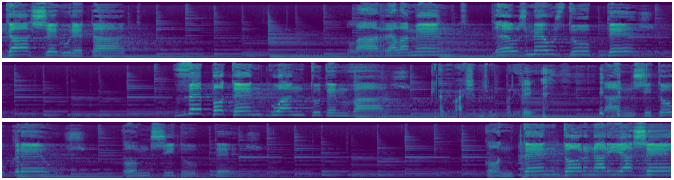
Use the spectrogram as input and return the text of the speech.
l'única seguretat. L'arrelament dels meus dubtes ve potent quan tu te'n vas, Quina ve baixa, més ben parida. Sí. tant si t'ho creus com si dubtes. Content tornaria a ser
